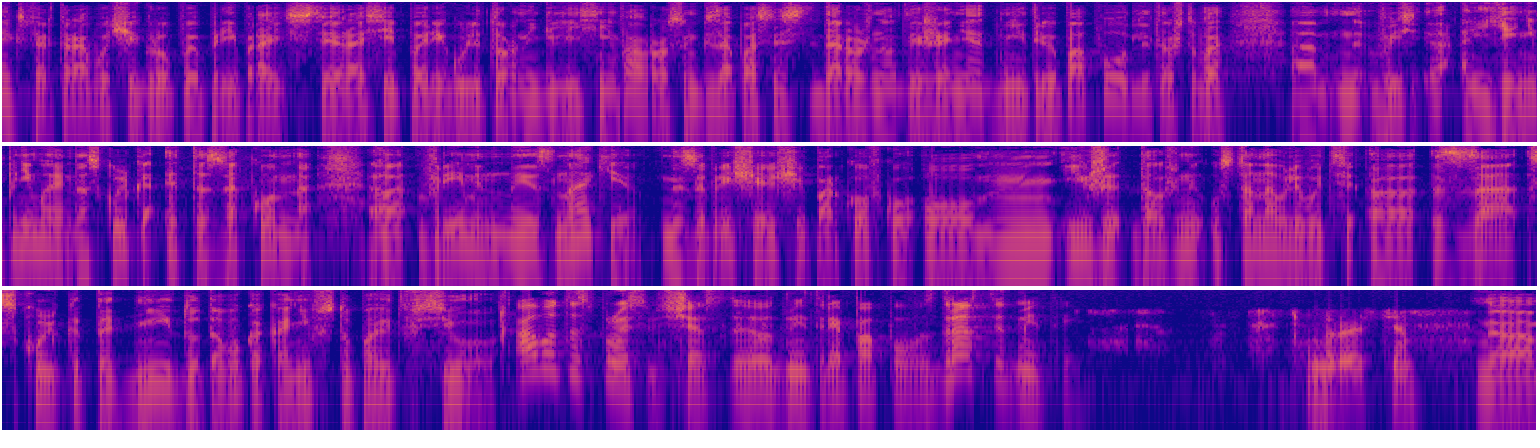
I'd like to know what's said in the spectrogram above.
эксперту рабочей группы при правительстве России по регуляторной гильотине по вопросам безопасности дорожного движения Дмитрию Попову, для того, чтобы... а, вы- а, я не понимаю, насколько это законно. А, Временные знаки, запрещающие парковку, о, их же должны устанавливать а, за сколько-то дней до того, как они вступают в силу. А вот и спросим сейчас э, у Дмитрия Попова. Здравствуйте, Дмитрий. Здрасте. А,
